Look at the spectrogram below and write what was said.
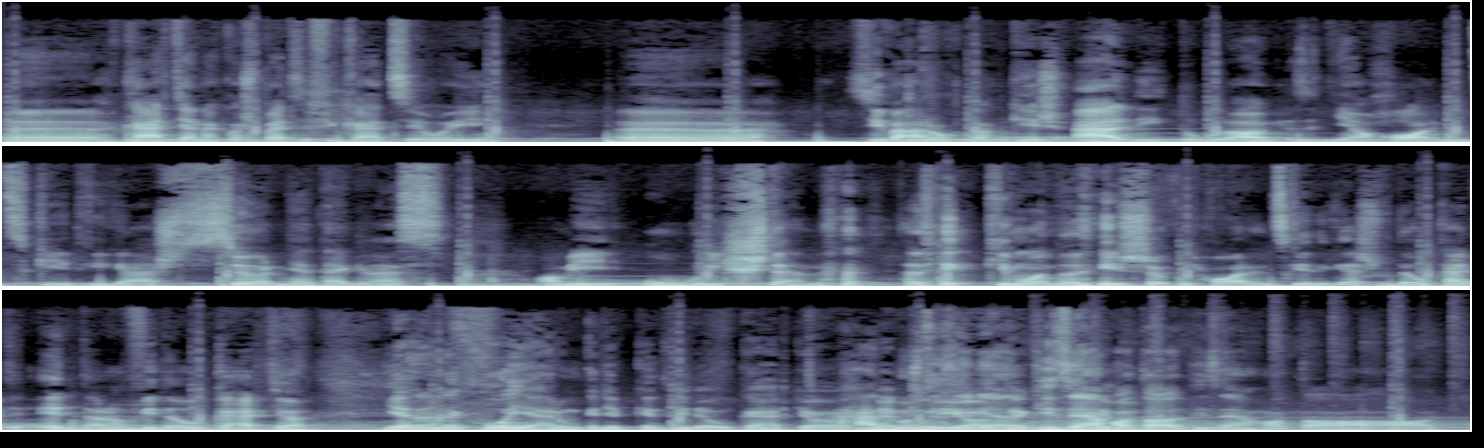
ö, kártyának a specifikációi ö, szivárogtak ki, és állítólag ez egy ilyen 32 gigás szörnyeteg lesz, ami így úristen, hát kimondani is sok, hogy 32 gigás videókártya, egy darab videókártya. Jelenleg hol járunk egyébként videókártya hát memória 16 a, 16 a, a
